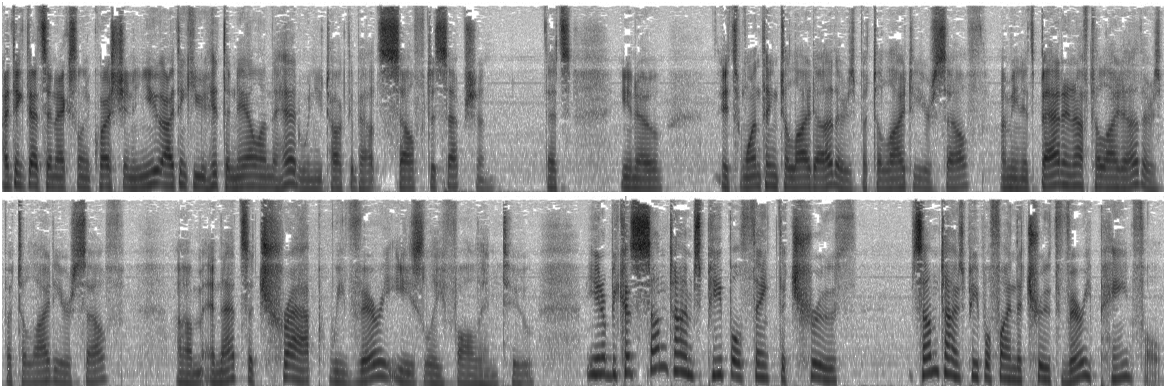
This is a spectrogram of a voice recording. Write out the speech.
I think that's an excellent question, and you I think you hit the nail on the head when you talked about self-deception. That's, you know, it's one thing to lie to others, but to lie to yourself. I mean, it's bad enough to lie to others, but to lie to yourself um, and that's a trap we very easily fall into. You know, because sometimes people think the truth, sometimes people find the truth very painful.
